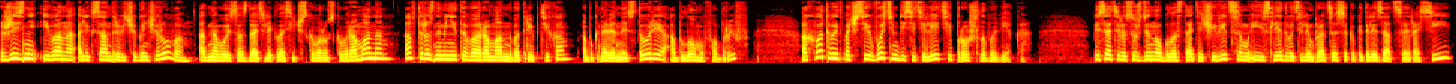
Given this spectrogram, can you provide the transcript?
Жизнь Ивана Александровича Гончарова, одного из создателей классического русского романа, автора знаменитого романного триптиха «Обыкновенная история», «Обломов», «Обрыв», охватывает почти восемь десятилетий прошлого века. Писателю суждено было стать очевидцем и исследователем процесса капитализации России,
